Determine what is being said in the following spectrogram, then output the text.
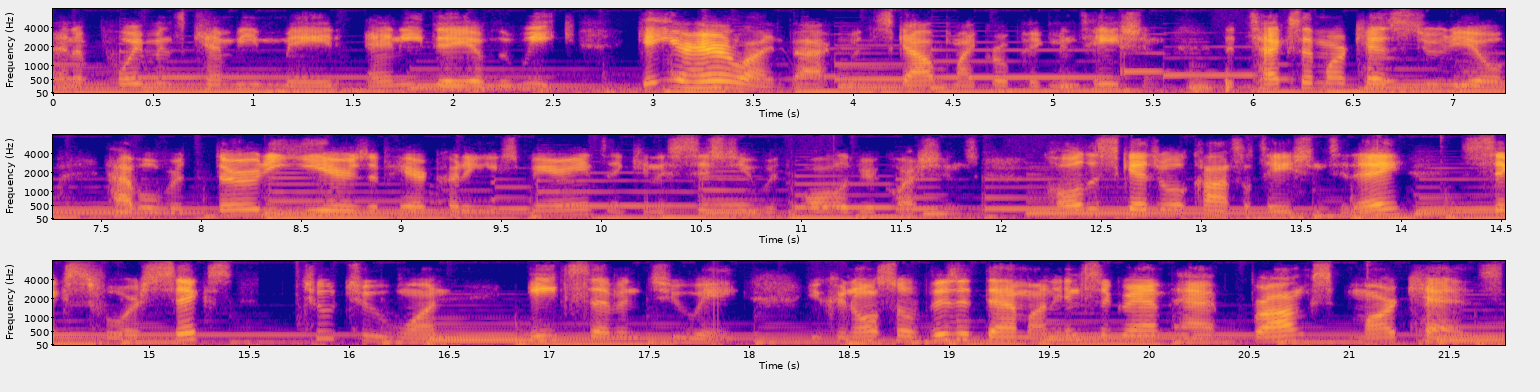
and appointments can be made any day of the week. Get your hairline back with scalp micropigmentation. The Tex and Marquez studio have over 30 years of hair cutting experience and can assist you with all of your questions. Call to schedule a consultation today, 646 221 8728. You can also visit them on Instagram at Bronx Marquez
